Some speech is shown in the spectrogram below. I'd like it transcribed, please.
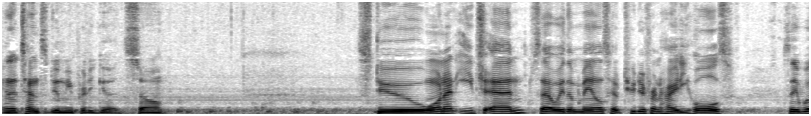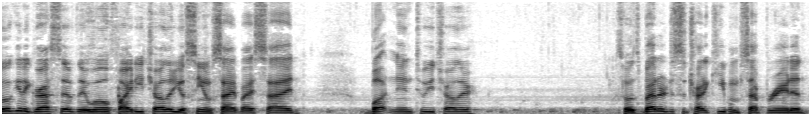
And it tends to do me pretty good so. Let's do one at each end so that way the males have two different hidey holes. So they will get aggressive they will fight each other. You'll see them side by side button into each other. So it's better just to try to keep them separated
